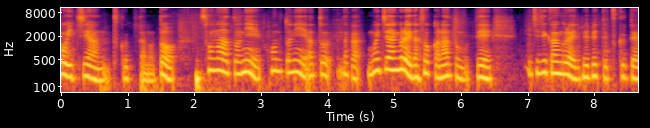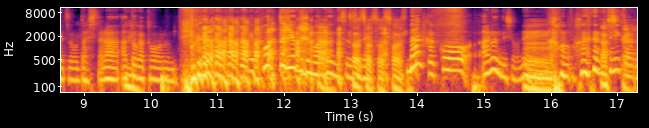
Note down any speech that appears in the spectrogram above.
を一案作ったのとその後に本当にあとなんかもう一案ぐらい出そうかなと思って1時間ぐらいでペペって作ったやつを出したらうん後が通るみたいな、で本当によくでもあるんですよそれそうそう。なんかこうあるんでしょうね、うん。こう何確か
